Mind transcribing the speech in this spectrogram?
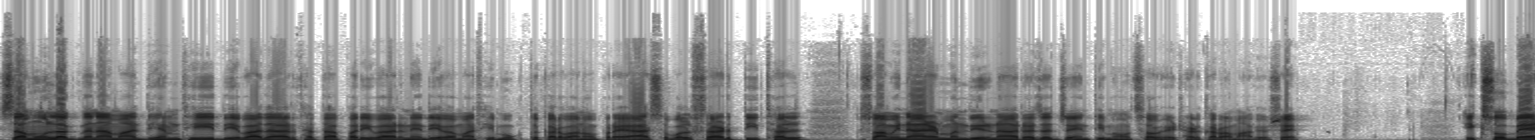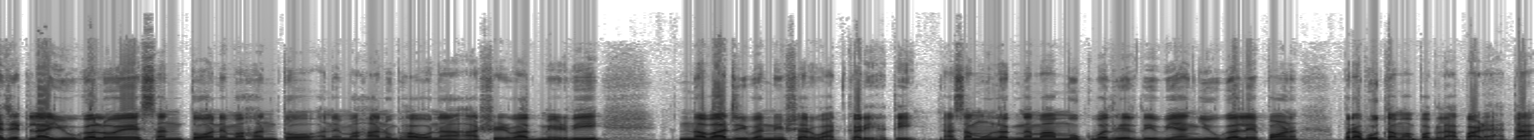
સમૂહ લગ્નના માધ્યમથી દેવાદાર થતા પરિવારને દેવામાંથી મુક્ત કરવાનો પ્રયાસ વલસાડ તિથલ સ્વામિનારાયણ મંદિરના રજત જયંતિ મહોત્સવ હેઠળ કરવામાં આવ્યો છે. એકસો બે જેટલા યુગલોએ સંતો અને મહંતો અને મહાનુભાવોના આશીર્વાદ મેળવી નવા જીવનની શરૂઆત કરી હતી. આ સમૂહ લગ્નમાં મૂકબધિર દિવ્યાંગ યુગલે પણ પ્રભુતામાં પગલાં પાડ્યા હતા.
